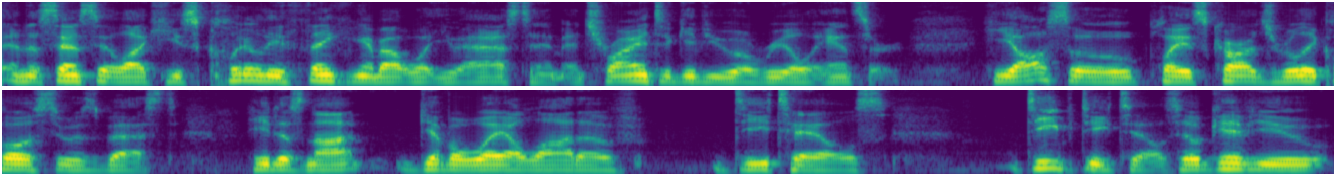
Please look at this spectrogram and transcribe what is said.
in the sense that like he's clearly thinking about what you asked him and trying to give you a real answer. He also plays cards really close to his vest. He does not give away a lot of details, deep details. He'll give you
